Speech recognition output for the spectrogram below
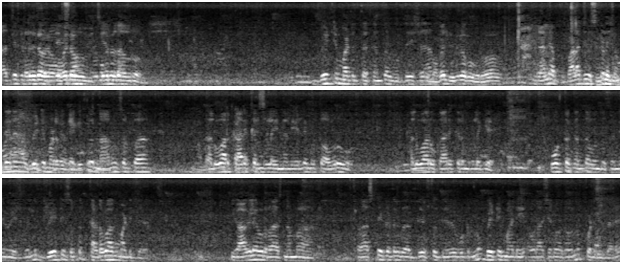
ರಾಜ್ಯ ಅವರು ಭೇಟಿ ಮಾಡಿರ್ತಕ್ಕಂಥ ಉದ್ದೇಶ ಈಗಾಗಲೇ ಬಹಳ ದಿವಸಗಳ ಹಿಂದೆನೇ ನಾವು ಭೇಟಿ ಮಾಡಬೇಕಾಗಿತ್ತು. ನಾನು ಸ್ವಲ್ಪ ಹಲವಾರು ಕಾರ್ಯಕ್ರಮಗಳ ಹಿನ್ನೆಲೆಯಲ್ಲಿ ಮತ್ತು ಅವರು ಹಲವಾರು ಕಾರ್ಯಕ್ರಮಗಳಿಗೆ ಹೋಗ್ತಕ್ಕಂಥ ಒಂದು ಸನ್ನಿವೇಶದಲ್ಲಿ ಭೇಟಿ ಸ್ವಲ್ಪ ತಡವಾಗಿ ಮಾಡಿದ್ದೇವೆ. ಈಗಾಗಲೇ ಅವರು ರಾಸ್ ನಮ್ಮ ರಾಷ್ಟ್ರೀಯ ಘಟಕದ ಅಧ್ಯಕ್ಷರು ದೇವೇಗೌಡರನ್ನು ಭೇಟಿ ಮಾಡಿ ಅವರ ಆಶೀರ್ವಾದವನ್ನು ಪಡೆದಿದ್ದಾರೆ.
